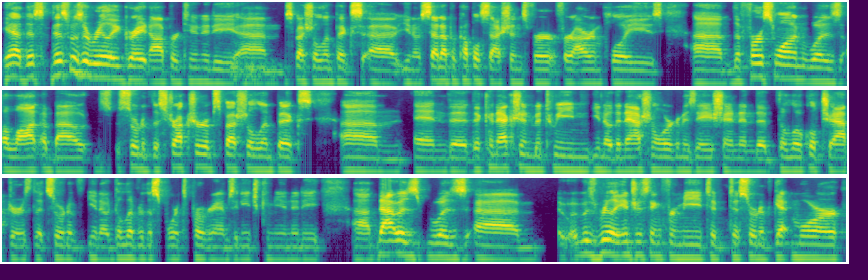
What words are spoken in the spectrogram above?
yeah, this this was a really great opportunity. Um, Special Olympics, uh, you know, set up a couple sessions for for our employees. Um, the first one was a lot about sort of the structure of Special Olympics um, and the the connection between you know the national organization and the the local chapters that sort of you know deliver the sports programs in each community. Uh, that was was um, it was really interesting for me to, to sort of get more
